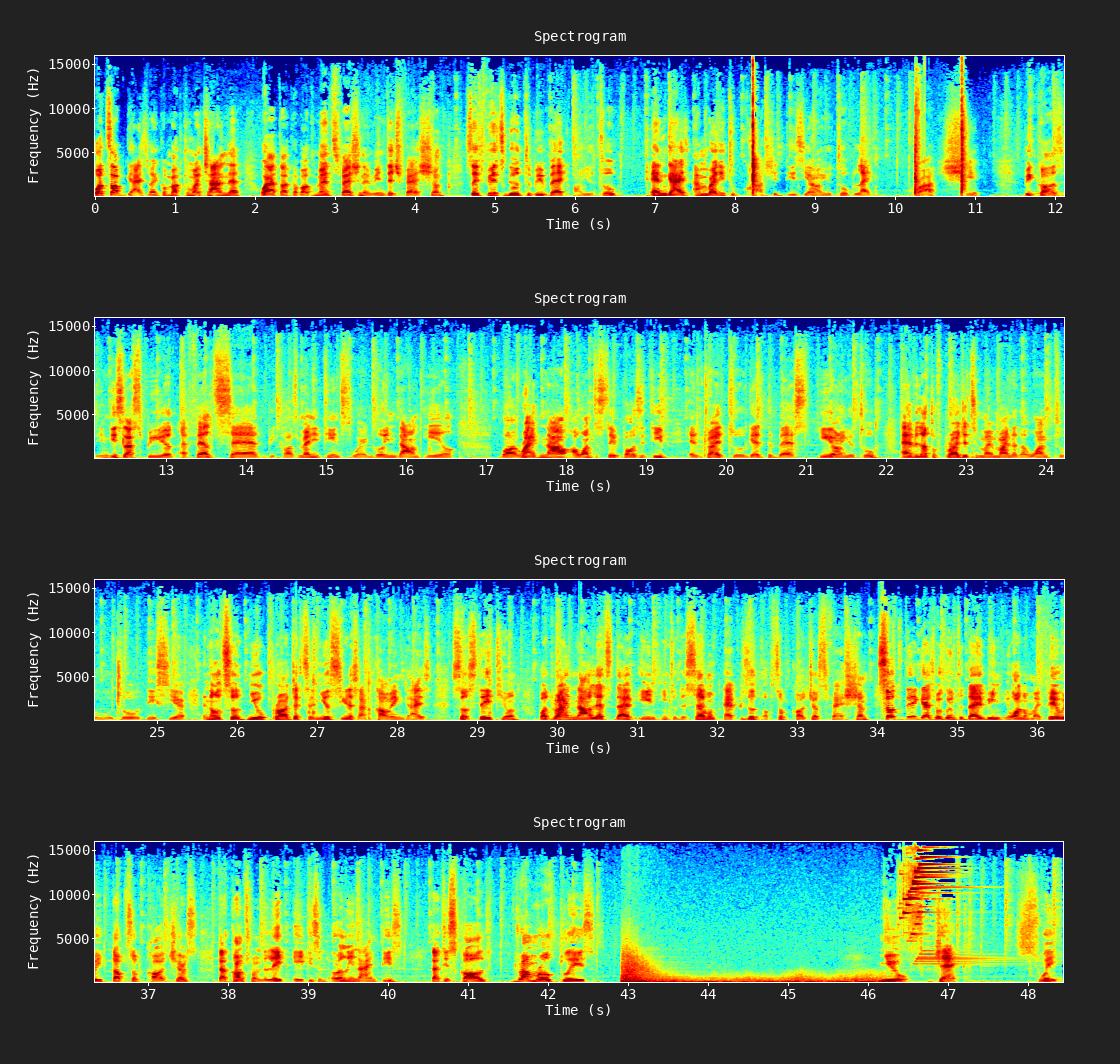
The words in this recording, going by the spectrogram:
What's up guys, welcome back to my channel where I talk about men's fashion and vintage fashion. So it feels good to be back on YouTube. And guys, I'm ready to crush it this year on YouTube, like crush it. Because in this last period, I felt sad because many things were going downhill. But right now, I want to stay positive and try to get the best here on YouTube. I have a lot of projects in my mind that I want to do this year and also new projects and new series are coming guys. So stay tuned. But right now let's dive in into the seventh episode of subcultures fashion. So today guys we're going to dive in one of my favorite top subcultures that comes from the late 80s and early 90s that is called drumroll please. New jack swing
